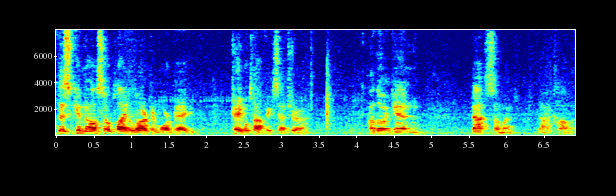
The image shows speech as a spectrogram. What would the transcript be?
This can also apply to LARP and Morpeg, tabletop, etc. Although again, not so much, not commonly.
